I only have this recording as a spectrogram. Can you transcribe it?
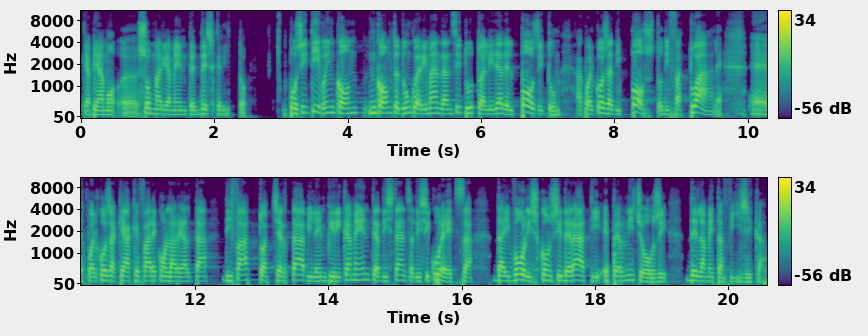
che abbiamo eh, sommariamente descritto. Positivo in, Comte dunque rimanda anzitutto all'idea del positum, a qualcosa di posto, di fattuale, eh, qualcosa che ha a che fare con la realtà di fatto accertabile empiricamente a distanza di sicurezza dai voli sconsiderati e perniciosi della metafisica.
